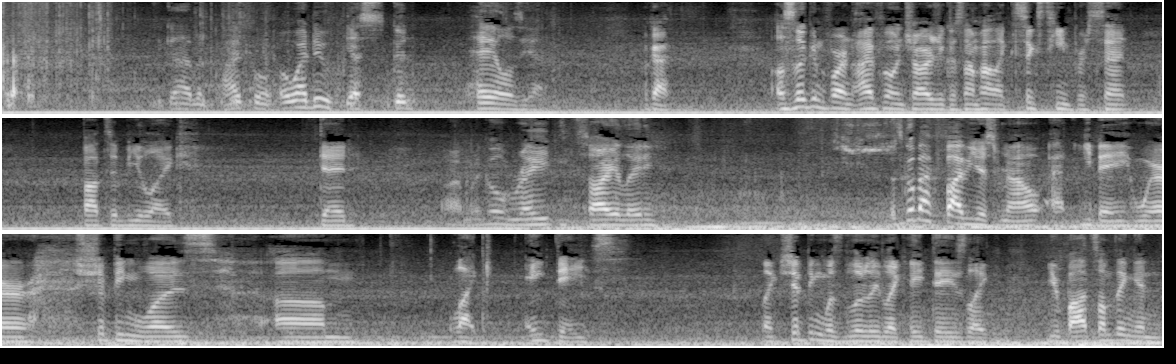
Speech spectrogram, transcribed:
I think I have an iPhone. Oh, I do. Yes, good. Hails, yeah. Okay. I was looking for an iPhone charger because I'm at like 16%. About to be like dead. Alright, I'm gonna go right. Sorry, lady. Let's go back five years from now at eBay where shipping was um, like eight days. Like shipping was literally like eight days. Like you bought something and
